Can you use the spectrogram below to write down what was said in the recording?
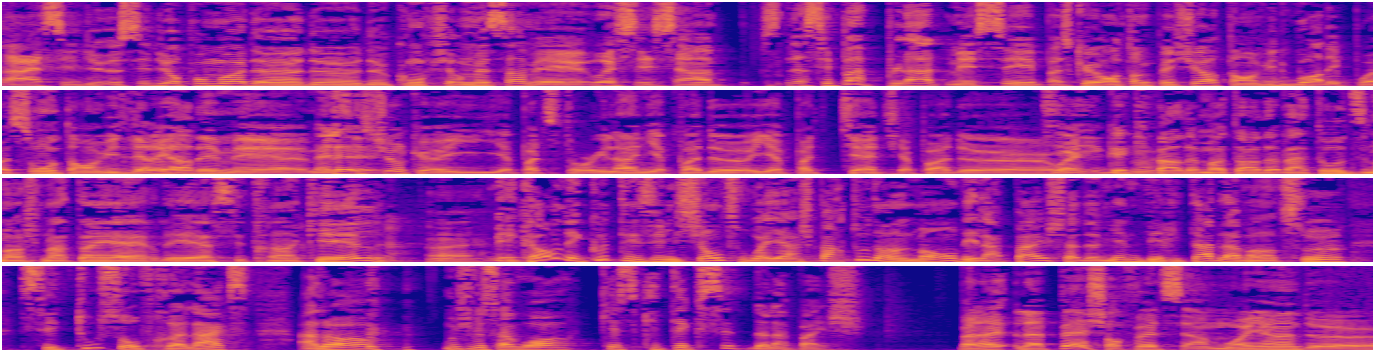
Ah, c'est dur, c'est dur pour moi de, de, de confirmer ça, mais ouais, c'est, c'est un, c'est pas plate, mais c'est parce que en tant que pêcheur, t'as envie de voir des poissons, t'as envie de les regarder, mais, mais c'est sûr qu'il n'y a pas de storyline, il n'y a pas de, il y a pas de quête, il n'y a pas de, Ouais, les gars qui parlent de moteur de bateau dimanche matin à RDS, c'est tranquille. Ouais. Mais quand on écoute tes émissions, tu voyages partout dans le monde et la pêche, ça devient une véritable aventure. C'est tout sauf relax. Alors, moi, je veux savoir, qu'est-ce qui t'excite de la pêche? Bah, la, pêche, en fait, c'est un moyen de,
